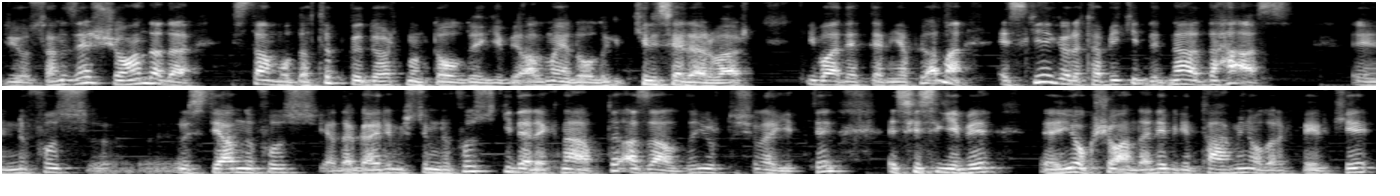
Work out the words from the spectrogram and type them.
diyorsanız eğer şu anda da İstanbul'da tıpkı Dortmund'da olduğu gibi, Almanya'da olduğu gibi kiliseler var. ibadetlerini yapıyor ama eskiye göre tabii ki daha az e, nüfus, e, Hristiyan nüfus ya da gayrimüslim nüfus giderek ne yaptı? Azaldı, yurt dışına gitti. Eskisi gibi e, yok şu anda ne bileyim tahmin olarak belki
